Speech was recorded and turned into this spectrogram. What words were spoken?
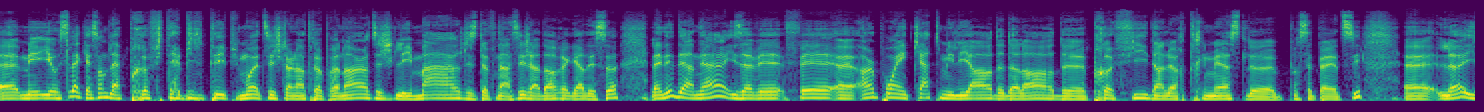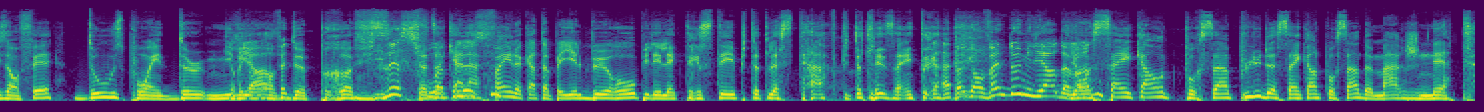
Euh, mais il y a aussi la question de la profitabilité. Puis moi, tu sais, je suis un entrepreneur, tu sais, les marges, les états financiers, j'adore regarder ça. L'année dernière, ils avaient fait euh, 1,4 milliard de dollars de profit dans leur trimestre là, pour cette période-ci. Euh, là, ils ont fait 12,2 milliards en fait de profit. 10 C'est-à-dire qu'à la fin, là, quand t'as payé le bureau, puis l'électricité, puis tout le staff, puis tous les intrants, Donc, ils ont 22 milliards de ils ont ventes. 50% plus de 50% de marge nette.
